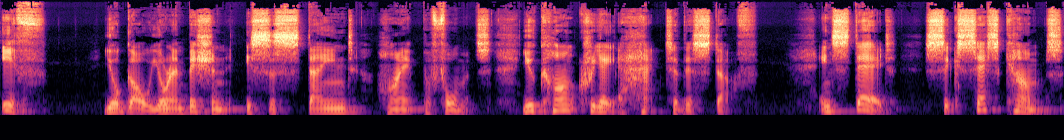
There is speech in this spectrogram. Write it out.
If your goal, your ambition is sustained high performance. You can't create a hack to this stuff. Instead, success comes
